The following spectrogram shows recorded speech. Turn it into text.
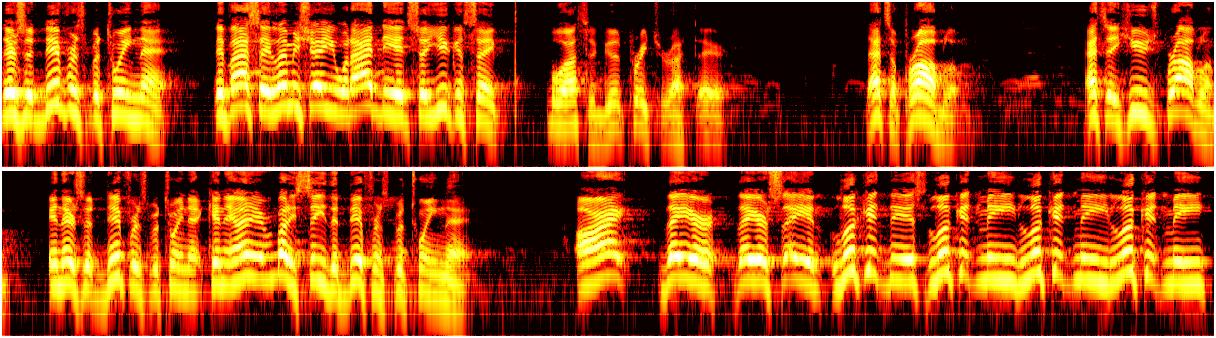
There's a difference between that. If I say, let me show you what I did, so you can say, boy, that's a good preacher right there. That's a problem. That's a huge problem. And there's a difference between that. Can everybody see the difference between that? All right? They are, they are saying, look at this, look at me, look at me, look at me,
